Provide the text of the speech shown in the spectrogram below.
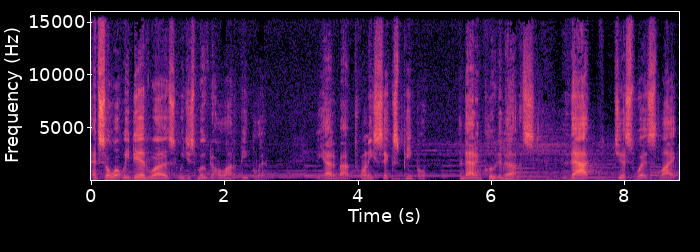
And so what we did was we just moved a whole lot of people in. We had about 26 people, and that included us. That just was like,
